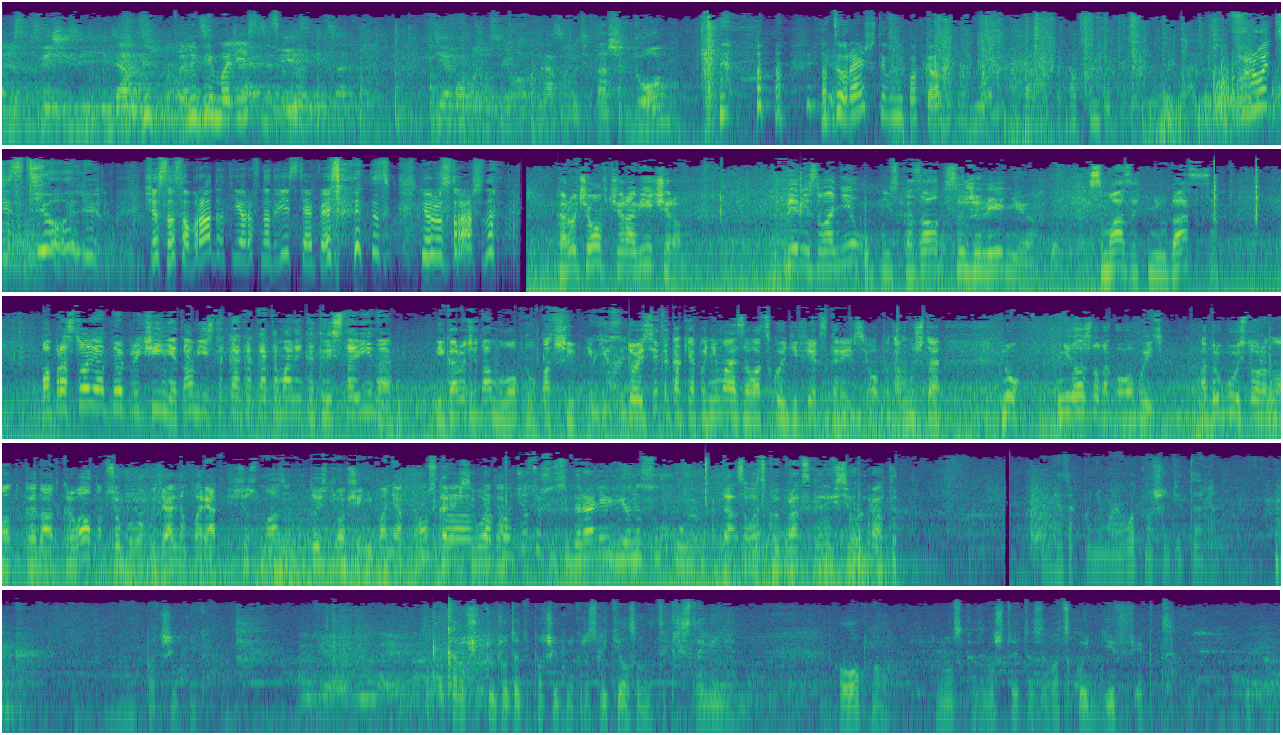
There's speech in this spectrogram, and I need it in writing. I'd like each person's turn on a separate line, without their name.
Начинаем место встречи из.
Любимая лестница, да.
лестница. Где мы можем смело показывать наш дом.
А то раньше ты его не показывал. Вроде сделали. Сейчас нас обрадуют евров на 200 опять. Мне уже страшно.
Короче, он вчера вечером перезвонил и сказал, к сожалению, смазать не удастся. По простой одной причине. Там есть такая какая-то маленькая крестовина. И, короче, там лопнул подшипник.
Уехали.
То есть это, как я понимаю, заводской дефект, скорее всего. Потому что, ну, не должно такого быть. А другую сторону, когда открывал, там все было в идеальном порядке, все смазано. То есть вообще непонятно. Ну, скорее всего, это...
Такое чувство, что собирали ее на сухую.
Да, заводской брак, скорее
Заводской
всего.
брак.
Я так понимаю, вот наша деталь. Вот подшипник. Ну, Короче, тут вот этот подшипник разлетелся на этой крестовине. Лопнул. Он сказал, что это заводской дефект.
